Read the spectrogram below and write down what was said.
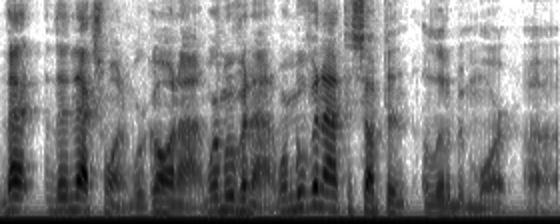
That the next one. We're going on. We're moving on. We're moving on to something a little bit more uh,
